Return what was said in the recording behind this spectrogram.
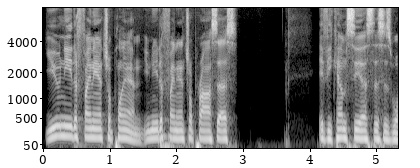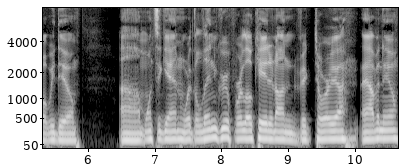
You need a financial plan. You need a financial process. If you come see us, this is what we do. Um, once again, we're the Lind Group. We're located on Victoria Avenue,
